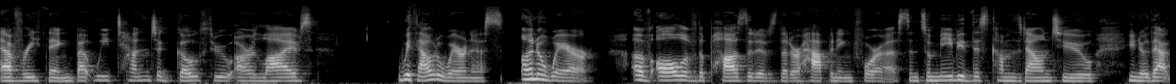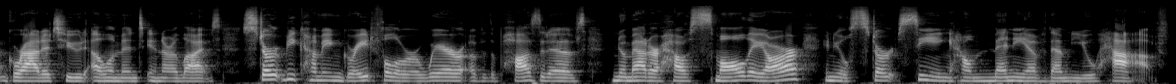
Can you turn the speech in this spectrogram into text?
everything but we tend to go through our lives without awareness unaware of all of the positives that are happening for us. And so maybe this comes down to, you know, that gratitude element in our lives. Start becoming grateful or aware of the positives, no matter how small they are, and you'll start seeing how many of them you have.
